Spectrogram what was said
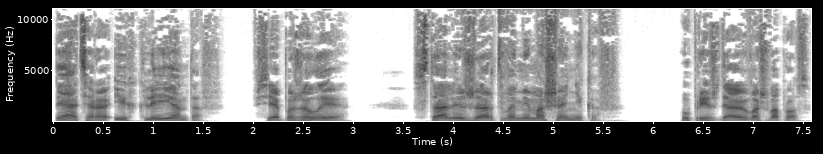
пятеро их клиентов, все пожилые, стали жертвами мошенников. Упреждаю ваш вопрос.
